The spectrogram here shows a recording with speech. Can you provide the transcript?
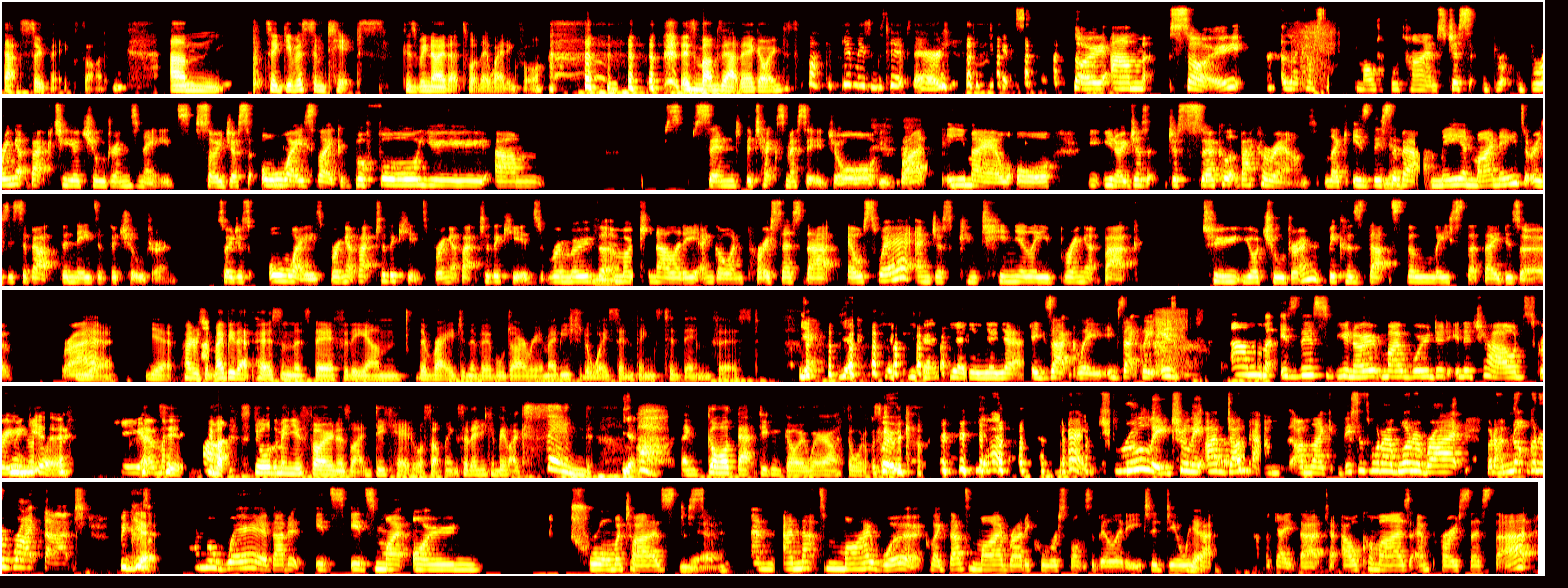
that's super exciting. Um, so give us some tips because we know that's what they're waiting for. There's mums out there going, just fucking give me some tips, Erin. So, um, so like I've said multiple times, just br- bring it back to your children's needs. So just always like before you um send the text message or write email or you know just just circle it back around like is this yeah. about me and my needs or is this about the needs of the children so just always bring it back to the kids bring it back to the kids remove the yeah. emotionality and go and process that elsewhere and just continually bring it back to your children because that's the least that they deserve right yeah yeah, hundred percent. Maybe that person that's there for the um the rage and the verbal diarrhea. Maybe you should always send things to them first. yeah, yeah, yeah, yeah, yeah, yeah, yeah. Exactly, exactly. Is um is this you know my wounded inner child screaming? Yeah. That's it. You like store them in your phone as like dickhead or something, so then you can be like send. Yeah. Oh, thank God that didn't go where I thought it was going to go. yeah, yeah, truly, truly, I've done that. I'm, I'm like, this is what I want to write, but I'm not going to write that because yeah. I'm aware that it, it's it's my own traumatized yeah. and and that's my work like that's my radical responsibility to deal with yeah. that navigate that to alchemize and process that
